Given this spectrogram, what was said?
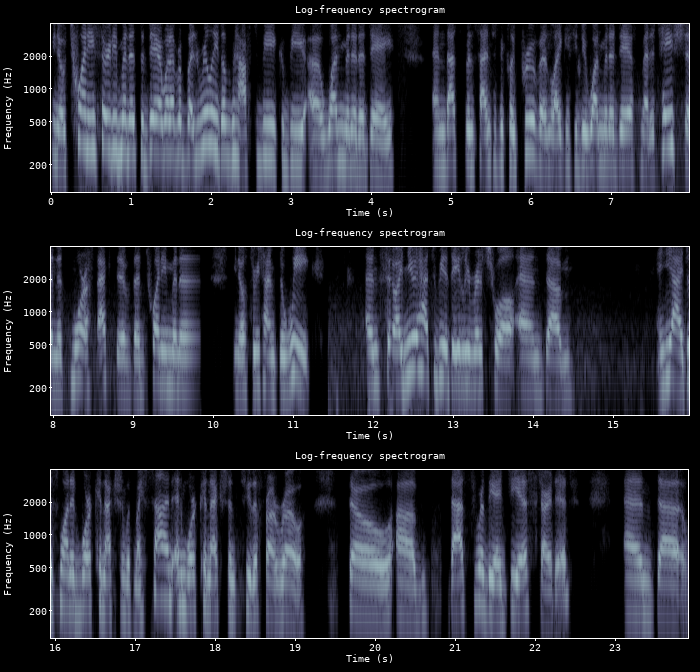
you know 20 30 minutes a day or whatever but it really doesn't have to be. It could be uh, one minute a day. And that's been scientifically proven like if you do one minute a day of meditation it's more effective than 20 minutes you know three times a week. And so i knew it had to be a daily ritual and um, and yeah i just wanted more connection with my son and more connection to the front row. So um, that's where the idea started and uh,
